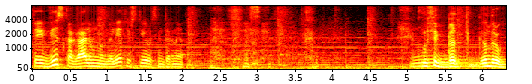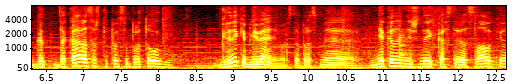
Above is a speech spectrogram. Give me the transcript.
Tai viską galim nugalėti išskyrus internetą. Klausyk, bet, Andriu, kad Dakaras, aš taip supratau, grinai kaip gyvenimas. Ta prasme, niekada nežinai, kas tavęs laukia,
